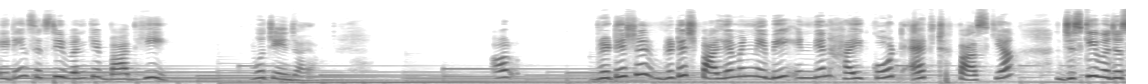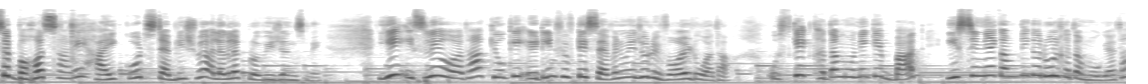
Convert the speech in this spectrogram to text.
1861 के बाद ही वो चेंज आया। और ब्रिटिश ब्रिटिश पार्लियामेंट ने भी Indian high court act pass किया, जिसकी वजह से बहुत सारे हाई कोर्ट स्टेब्लिश हुए अलग अलग प्रोविजंस में। ये इसलिए हुआ था क्योंकि 1857 में जो रिवॉल्ट हुआ था, उसके ख़त्म होने के बाद ईस्ट इंडिया कंपनी का रूल ख़त्म हो गया था।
